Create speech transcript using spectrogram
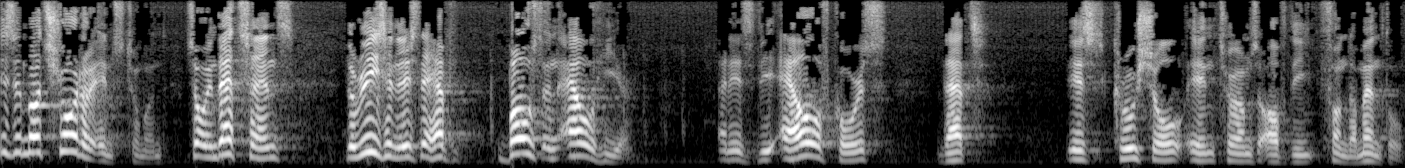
is a much shorter instrument. So in that sense, the reason is they have both an L here. And it's the L, of course, that is crucial in terms of the fundamental.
